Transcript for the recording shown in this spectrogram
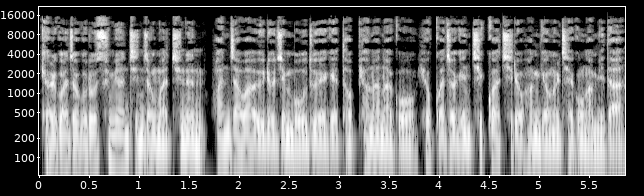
결과적으로 수면 진정 마취는 환자와 의료진 모두에게 더 편안하고 효과적인 치과 치료 환경을 제공합니다.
